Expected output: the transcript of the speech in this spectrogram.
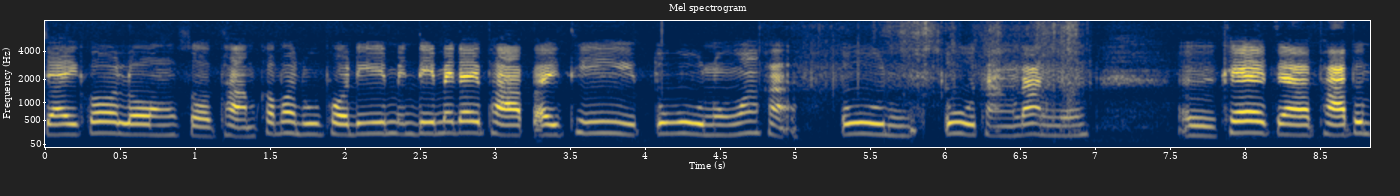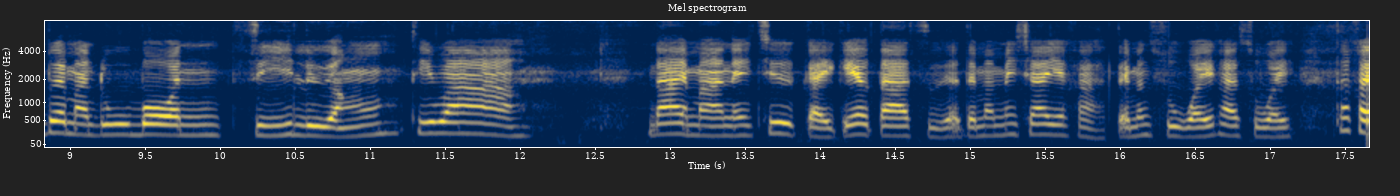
ใจก็ลองสอบถามเข้ามาดูพอดีมินดีไม่ได้พาไปที่ตู้นู้นค่ะ ตู้ตู้ทางด้านนู้น เออแค่จะพาเพื่อนๆมาดูบอลสีเหลืองที่ว่าได้มาในชื่อไก่แก้วตาเสือแต่มันไม่ใช่ค่ะ แต่มันสวยค่ะสวย ถ้าใคร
